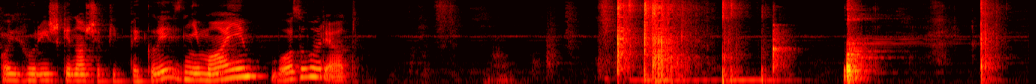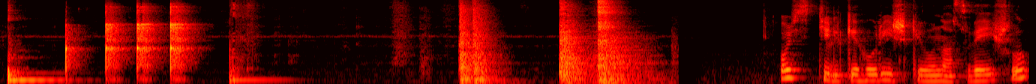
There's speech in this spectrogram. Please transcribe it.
Ось горішки наші підпекли, знімаємо, бо згорять. Ось стільки горішків у нас вийшло.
